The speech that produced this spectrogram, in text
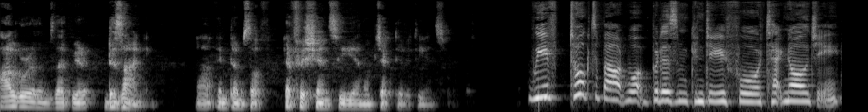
algorithms that we're designing uh, in terms of efficiency and objectivity and so on. We've talked about what Buddhism can do for technology.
